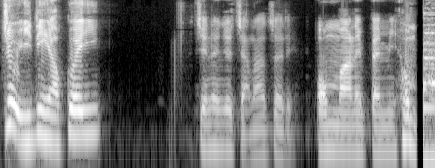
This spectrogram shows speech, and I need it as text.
就一定要皈依。今天就讲到这里。Om Mani Padme Hum。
